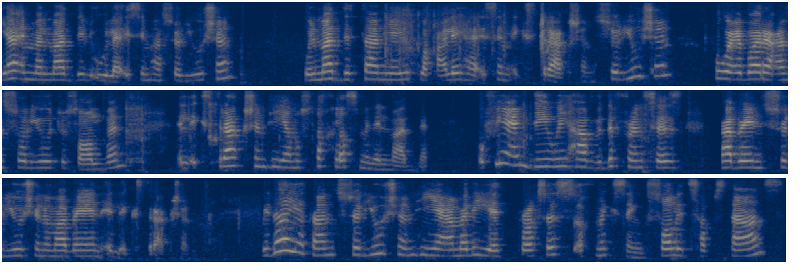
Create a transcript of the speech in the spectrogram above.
يا إما المادة الأولى اسمها solution والمادة الثانية يطلق عليها اسم extraction. solution هو عبارة عن solute solvent. ال extraction هي مستخلص من المادة. وفي عندي we have differences. ما بين ال solution وما بين ال extraction بداية solution هي عملية process of mixing solid substance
